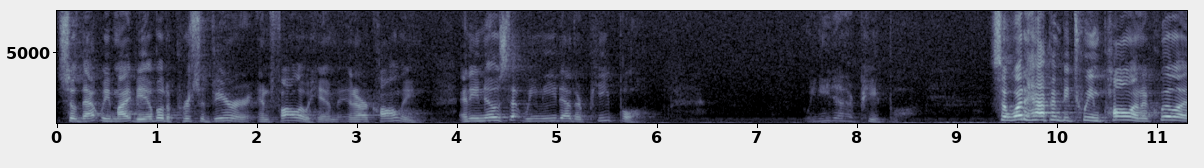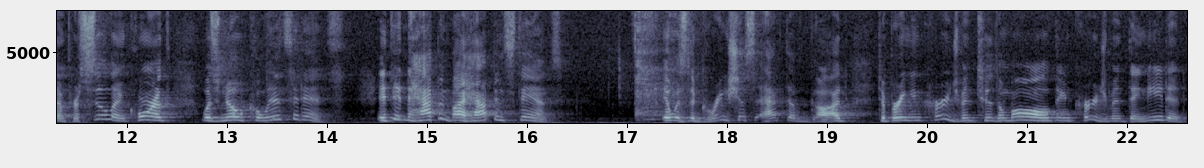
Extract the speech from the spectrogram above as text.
so that we might be able to persevere and follow Him in our calling. And He knows that we need other people. We need other people. So, what happened between Paul and Aquila and Priscilla in Corinth was no coincidence. It didn't happen by happenstance. It was the gracious act of God to bring encouragement to them all, the encouragement they needed.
